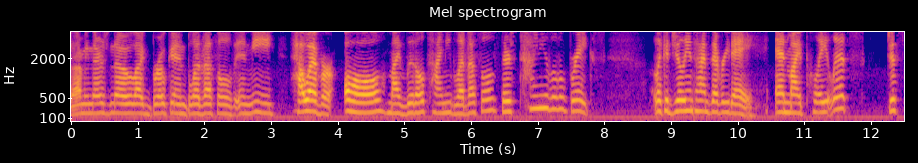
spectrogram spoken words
I mean, there's no, like, broken blood vessels in me. However, all my little tiny blood vessels, there's tiny little breaks like a jillion times every day. And my platelets just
